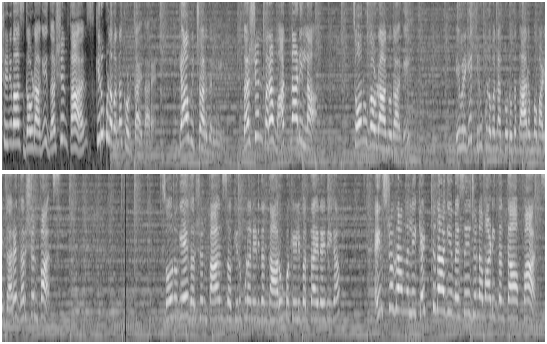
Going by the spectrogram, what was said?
ಶ್ರೀನಿವಾಸ್ ಗೌಡಗೆ ದರ್ಶನ್ ಫ್ಯಾನ್ಸ್ ಕಿರುಕುಳವನ್ನ ಕೊಡ್ತಾ ಇದ್ದಾರೆ. ಯಾವ ವಿಚಾರದಲ್ಲಿ? ದರ್ಶನ್ ಪರ ಮಾತನಾಡಿಲ್ಲ. ಸೋನು ಗೌಡ ಅನ್ನೋದಾಗಿ ಇವರಿಗೆ ಕಿರುಕುಳವನ್ನ ಕೊಡೋದಕ್ಕೆ ಆರಂಭ ಮಾಡಿದ್ದಾರೆ ದರ್ಶನ್ ಫ್ಯಾನ್ಸ್. ಸೋನುಗೆ ದರ್ಶನ್ ಫ್ಯಾನ್ಸ್ ಕಿರುಕುಳ ನೀಡಿದಂತ ಆರೋಪ ಕೇಳಿ ಬರ್ತಾ ಇದೆ ಇದೀಗ. ಇನ್ಸ್ಟಾಗ್ರಾಮ್ನಲ್ಲಿ ಕೆಟ್ಟದಾಗಿ ಮೆಸೇಜ್ ಅನ್ನ ಮಾಡಿದ್ದಂತ ಫ್ಯಾನ್ಸ್.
